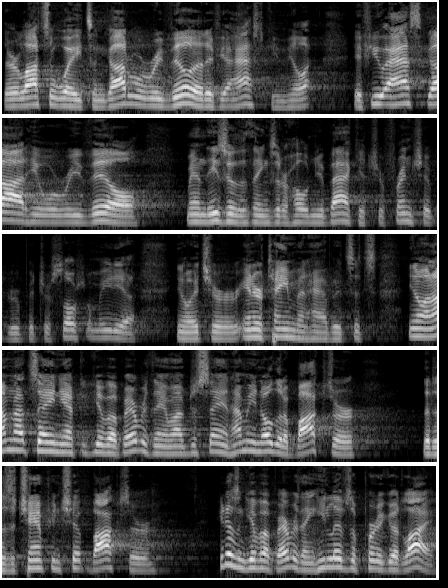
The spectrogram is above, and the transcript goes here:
There are lots of weights, and God will reveal it if you ask Him. He'll, if you ask God, He will reveal, man, these are the things that are holding you back. It's your friendship group, it's your social media, you know, it's your entertainment habits. It's, you know, and I'm not saying you have to give up everything. I'm just saying, how many know that a boxer that is a championship boxer, he doesn't give up everything. He lives a pretty good life.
